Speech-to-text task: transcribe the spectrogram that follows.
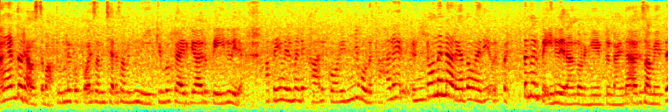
അങ്ങനത്തെ ഒരു അവസ്ഥ. ബാത്റൂമിലൊക്കെ പോയ സമയത്ത് ചില സമയത്ത് നീക്കുമ്പോൾ ആയിരിക്കും ആ ഒരു പെയിൻ വരിക. ആ പെയിൻ വരുമ്പോൾ എന്റെ കാൽ കുഴഞ്ഞു പോകുന്നു. കാൽ ഉണ്ടോയെന്ന് തന്നെ അറിയാത്ത മാതിരി പെട്ടെന്ന് ഒരു പെയിൻ വരാൻ തുടങ്ങിയിട്ടുണ്ടായിരുന്നു ആ ഒരു സമയത്ത്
